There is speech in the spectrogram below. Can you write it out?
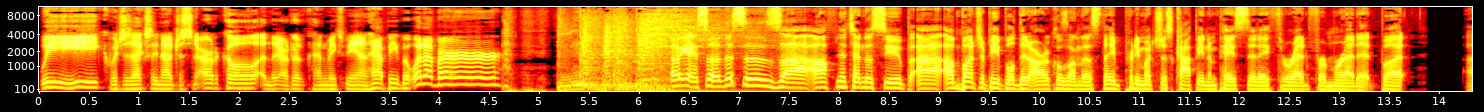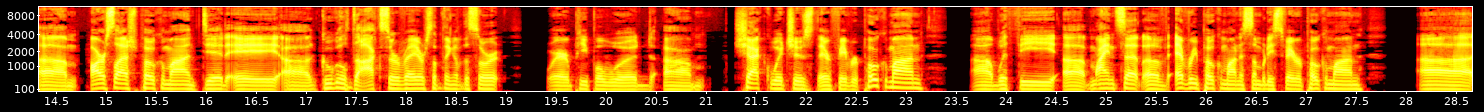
week, which is actually now just an article, and the article kind of makes me unhappy, but whatever. Okay, so this is uh, off Nintendo Soup. Uh, a bunch of people did articles on this. They pretty much just copied and pasted a thread from Reddit, but um, r slash Pokemon did a uh, Google Doc survey or something of the sort, where people would um, check which is their favorite Pokemon, uh, with the uh, mindset of every Pokemon is somebody's favorite Pokemon. Uh,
